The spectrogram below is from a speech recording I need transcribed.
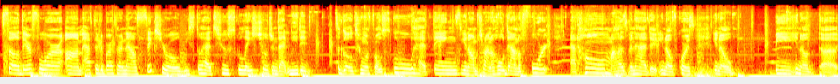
So therefore, um, after the birth of our now six-year-old, we still had two school-age children that needed to go to and from school. Had things, you know. I'm trying to hold down the fort at home. My husband had to, you know, of course, you know, be, you know, uh,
